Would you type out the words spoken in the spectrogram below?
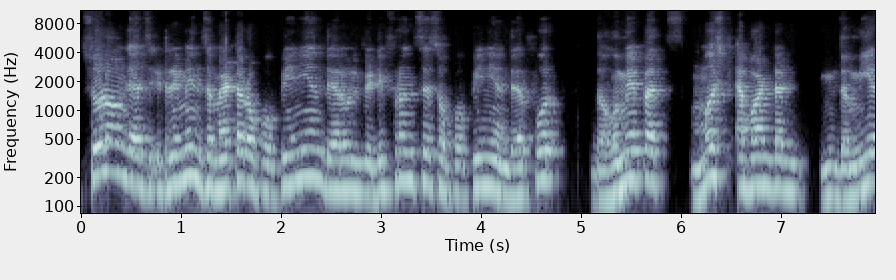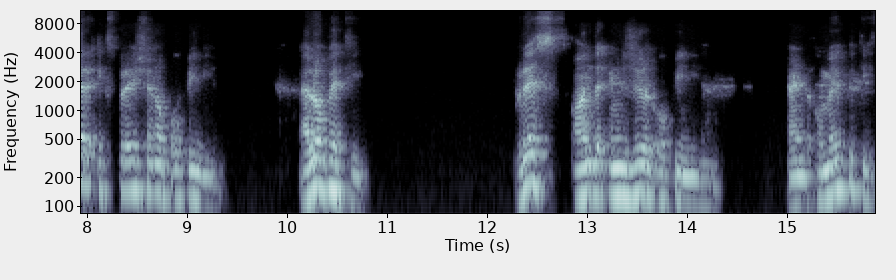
So long as it remains a matter of opinion, there will be differences of opinion. Therefore, the homeopaths must abandon the mere expression of opinion. Allopathy rests on the individual opinion. And homeopathy,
